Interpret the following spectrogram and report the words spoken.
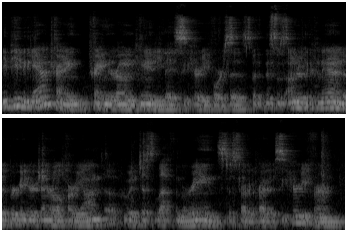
BP began training, training their own community-based security forces, but this was under the command of Brigadier General Haryanto, who had just left the Marines to start a private security firm.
